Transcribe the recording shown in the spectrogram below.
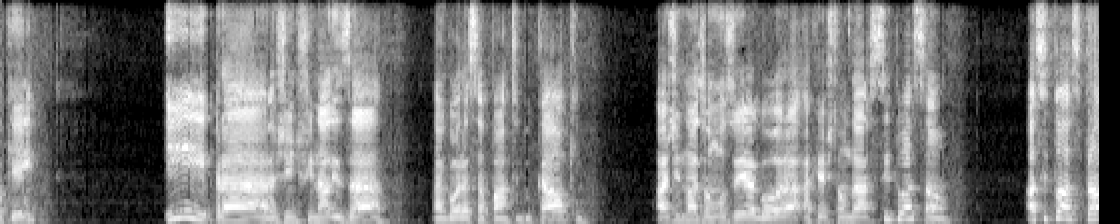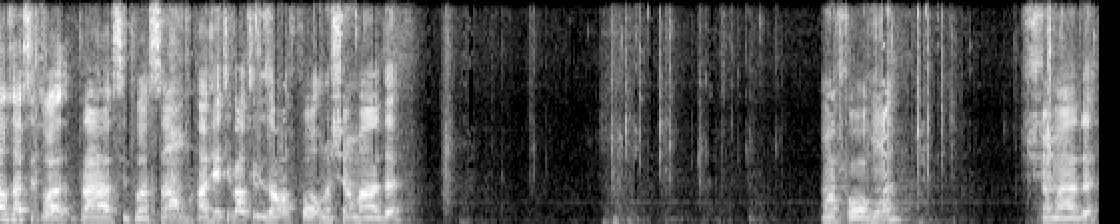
Ok? E para a gente finalizar agora essa parte do calc, a gente, nós vamos ver agora a questão da situação. A situa para usar situa para a situação, a gente vai utilizar uma fórmula chamada uma fórmula chamada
